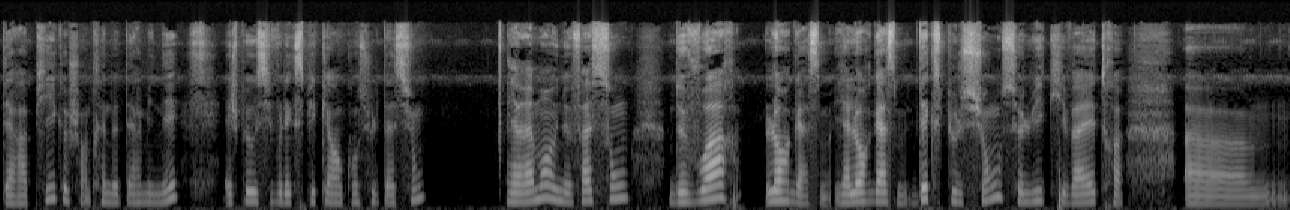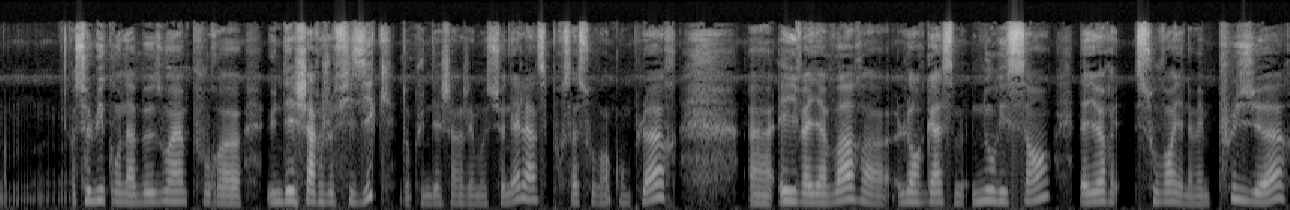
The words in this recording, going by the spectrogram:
Thérapie que je suis en train de terminer et je peux aussi vous l'expliquer en consultation. Il y a vraiment une façon de voir l'orgasme. Il y a l'orgasme d'expulsion, celui qui va être euh, celui qu'on a besoin pour euh, une décharge physique, donc une décharge émotionnelle, hein, c'est pour ça souvent qu'on pleure. Euh, et il va y avoir l'orgasme nourrissant. D'ailleurs, souvent il y en a même plusieurs.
